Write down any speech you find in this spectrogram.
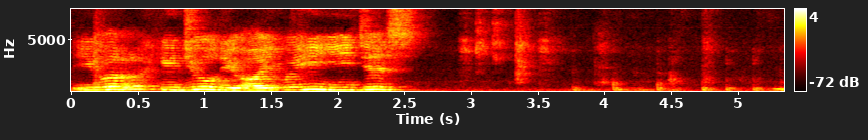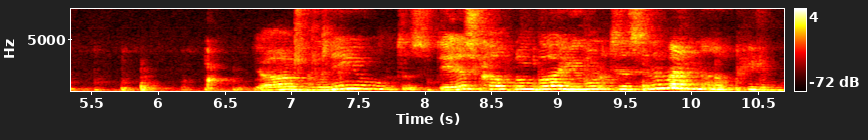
Eyvah gece oluyor. Ayvayı yiyeceğiz. Ya bu ne yumurtası? Deniz kaplumbağa yumurtasını ben ne yapayım?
